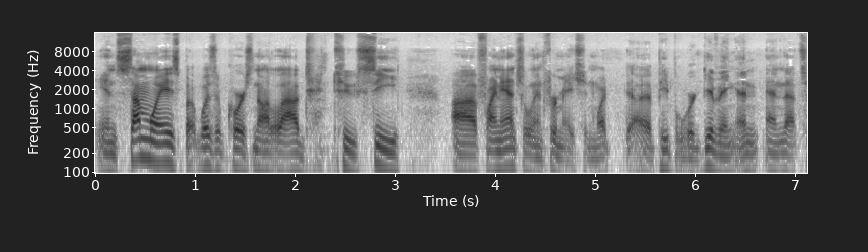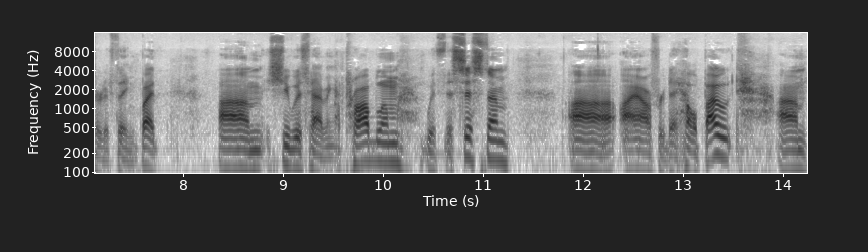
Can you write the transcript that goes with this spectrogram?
in some ways, but was of course not allowed to see uh, financial information, what uh, people were giving, and, and that sort of thing. But um, she was having a problem with the system. Uh, I offered to help out um,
